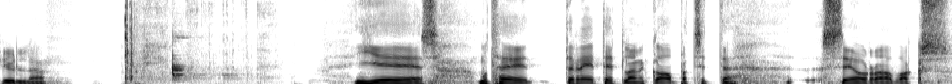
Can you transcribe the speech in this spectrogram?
Kyllä. Jees, mutta hei, trade deadline kaupat sitten seuraavaksi.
